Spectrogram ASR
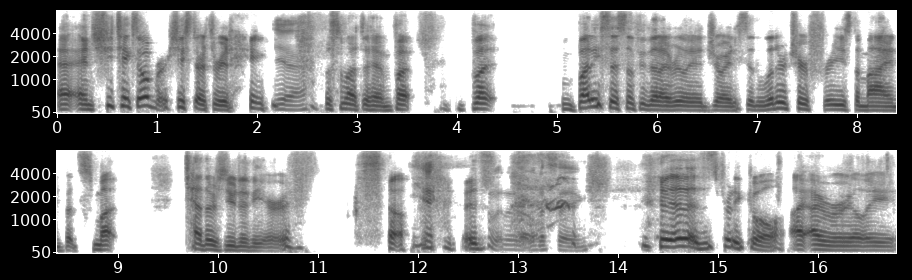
and she takes over. She starts reading yeah. the smut to him. But but Buddy says something that I really enjoyed. He said, "Literature frees the mind, but smut tethers you to the earth." So Yeah. it's What a, saying. it is it's pretty cool. I, I really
